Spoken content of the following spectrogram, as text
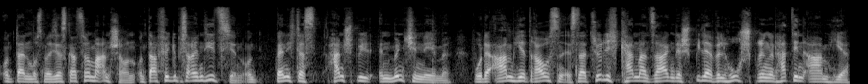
Und dann muss man sich das Ganze nochmal anschauen. Und dafür gibt es auch Indizien. Und wenn ich das Handspiel in München nehme, wo der Arm hier draußen ist, natürlich kann man sagen, der Spieler will hochspringen und hat den Arm hier.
